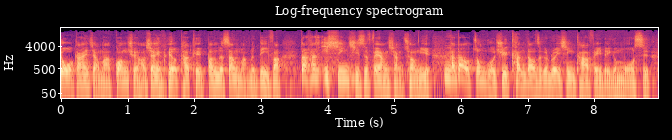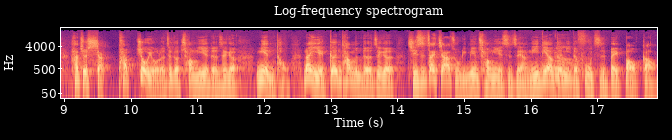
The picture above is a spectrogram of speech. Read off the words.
就我刚才讲嘛，光泉好像也没有他可以帮得上忙的地方，但他一心其实非常想创业。他到中国去看到这个瑞幸咖啡的一个模式，他就想，他就有了这个创业的这个念头。那也跟他们的这个，其实，在家族里面创业是这样，你一定要跟你的父执辈报告，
